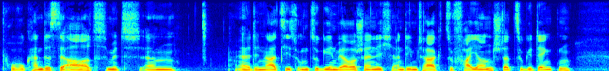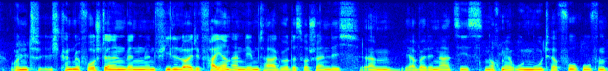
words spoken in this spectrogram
provokanteste Art mit ähm, äh, den Nazis umzugehen wäre wahrscheinlich an dem Tag zu feiern statt zu gedenken. Und ich könnte mir vorstellen, wenn, wenn viele Leute feiern an dem Tag, wird es wahrscheinlich ähm, ja, bei den Nazis noch mehr Unmut hervorrufen.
